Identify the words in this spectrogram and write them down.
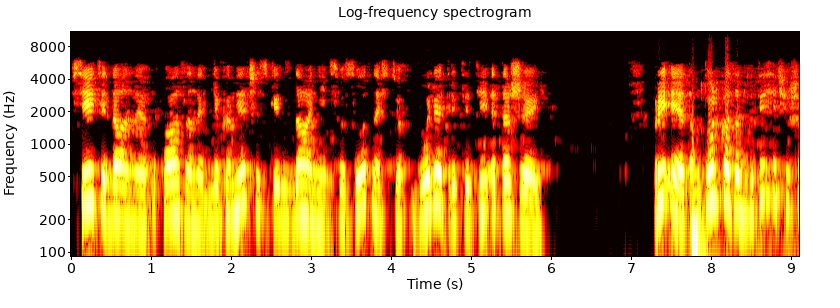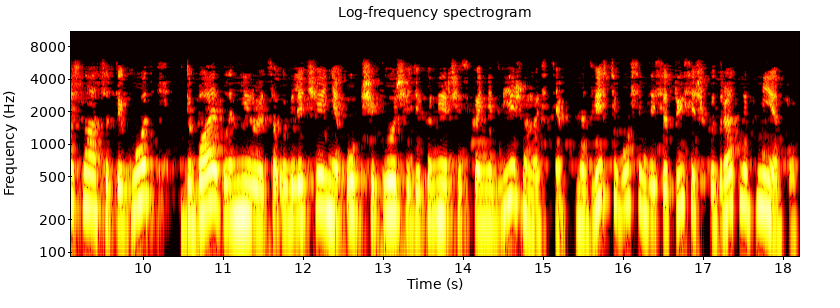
Все эти данные указаны для коммерческих зданий с высотностью более 30 этажей. При этом только за 2016 год в Дубае планируется увеличение общей площади коммерческой недвижимости на 280 тысяч квадратных метров.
